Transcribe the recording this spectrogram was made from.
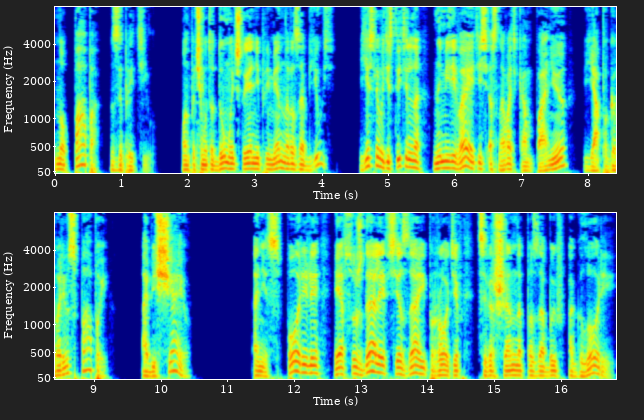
но папа запретил. Он почему-то думает, что я непременно разобьюсь. Если вы действительно намереваетесь основать компанию, я поговорю с папой. Обещаю. Они спорили и обсуждали все за и против, совершенно позабыв о Глории,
